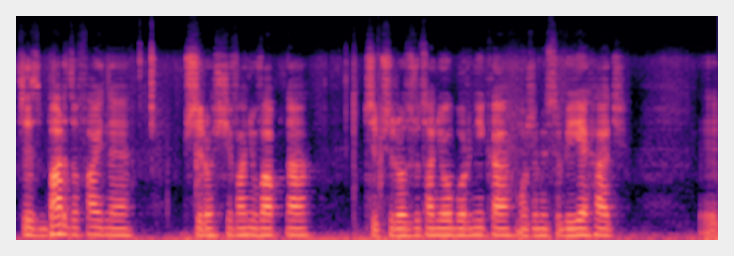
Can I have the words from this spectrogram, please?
Co jest bardzo fajne przy rozsiewaniu wapna czy przy rozrzucaniu obornika. Możemy sobie jechać y,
